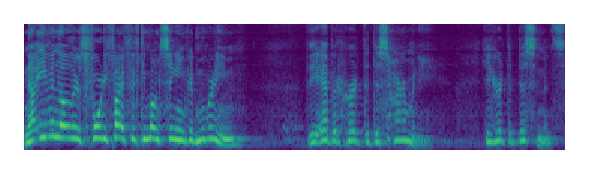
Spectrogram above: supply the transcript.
now, even though there's 45, 50 monks singing good morning, the abbot heard the disharmony. He heard the dissonance.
